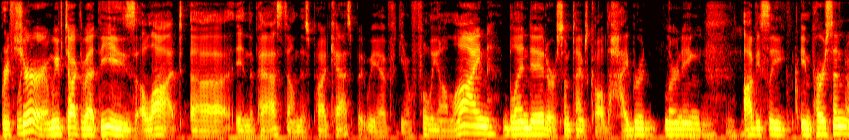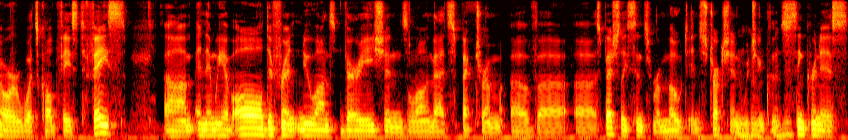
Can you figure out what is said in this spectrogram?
briefly? Sure, and we've talked about these a lot uh, in the past on this podcast. But we have you know fully online, blended, or sometimes called hybrid learning. Obviously, in person or what's called face to face. Um, and then we have all different nuanced variations along that spectrum of, uh, uh, especially since remote instruction, which includes synchronous,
